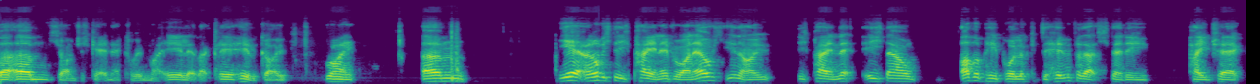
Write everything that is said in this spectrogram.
But um, so I'm just getting echo in my ear. Let that clear. Here we go. Right. Um, yeah, and obviously he's paying everyone else. You know, he's paying. He's now other people are looking to him for that steady paycheck.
